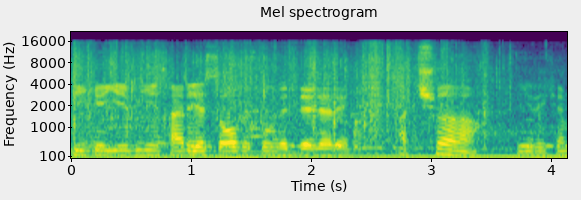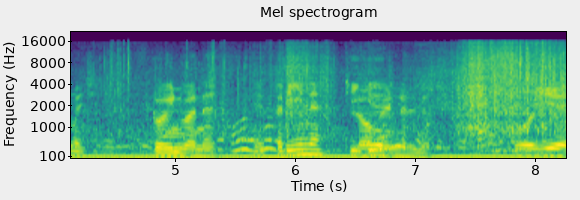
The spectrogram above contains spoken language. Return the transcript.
ठीक है ये भी है सारे। ये सॉफ्ट स्पून विद ड्रेनर है। अच्छा। ये देखें भाई। टू इन वन है। बेहतरीन है। ठीक है। और ये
